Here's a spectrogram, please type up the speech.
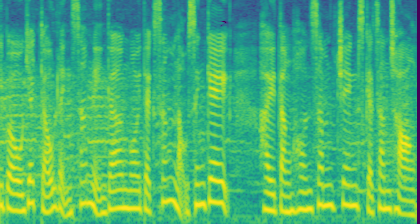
呢部一九零三年嘅爱迪生留聲機係鄧漢森 James 嘅珍藏。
